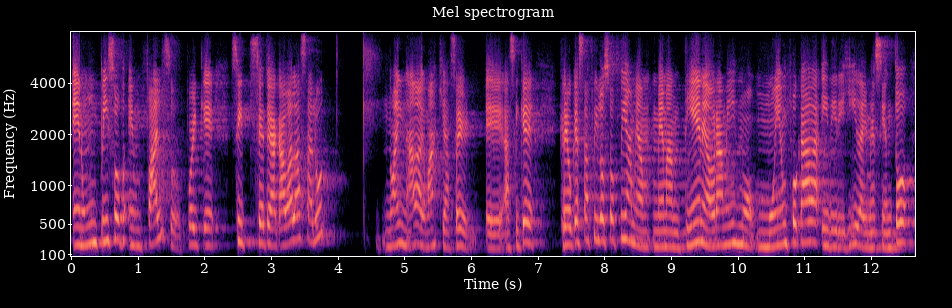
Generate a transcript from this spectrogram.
en un piso en falso, porque si se te acaba la salud, no hay nada más que hacer. Eh, así que creo que esa filosofía me, me mantiene ahora mismo muy enfocada y dirigida y me siento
